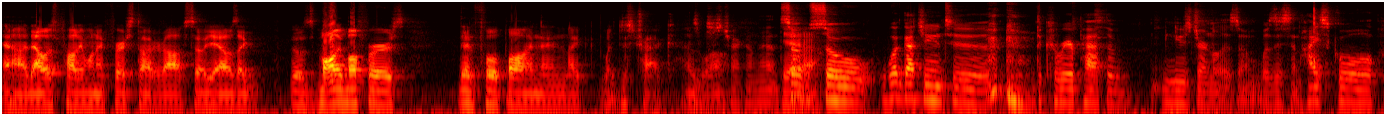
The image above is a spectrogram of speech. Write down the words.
Uh, that was probably when I first started off. So yeah, I was like, it was volleyball first, then football, and then like like just track as well. Just track on that. Yeah. So so what got you into the career path of news journalism? Was this in high school?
